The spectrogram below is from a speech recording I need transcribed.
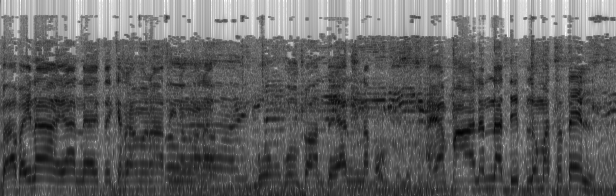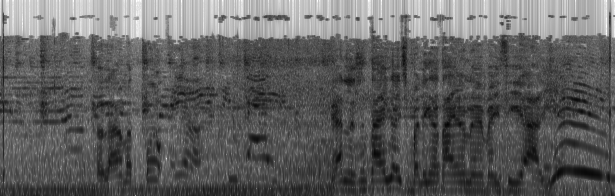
Babay na. Yan, ito kasama natin yung ano, buong cool band. Ayan, nako. Ayan, paalam na. Diplomat Hotel. Salamat po. Yan, listen tayo guys. Balik na tayo ng Nueva Ecija. Yay!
